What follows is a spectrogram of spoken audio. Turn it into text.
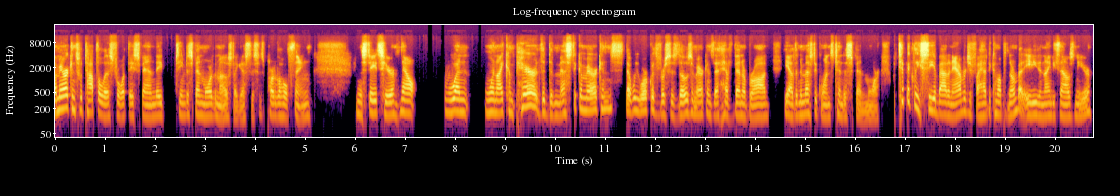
Americans would top the list for what they spend. They seem to spend more than most. I guess this is part of the whole thing from the States here. Now, when when I compare the domestic Americans that we work with versus those Americans that have been abroad, yeah, the domestic ones tend to spend more. We typically see about an average, if I had to come up with a number, about 80 to 90,000 a year.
